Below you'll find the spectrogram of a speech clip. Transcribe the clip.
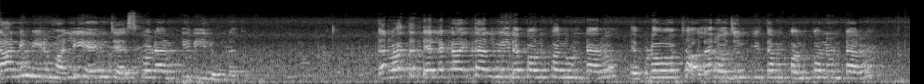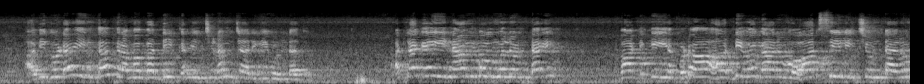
దాన్ని మీరు మళ్ళీ ఏం చేసుకోవడానికి వీలు ఉండదు తర్వాత తెల్ల కాగితాల మీద కొనుక్కొని ఉంటారు. ఎప్పుడో చాలా రోజుల క్రితం కొనుక్కొని ఉంటారు. అవి కూడా ఇంకా క్రమబద్ధీకరించడం జరిగి ఉండదు. అట్లాగే ఇనాం భూములు ఉంటాయి. వాటికి ఎప్పుడో ఆర్డీఓ గారు ఓఆర్సీలు ఇచ్చి ఉంటారు.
